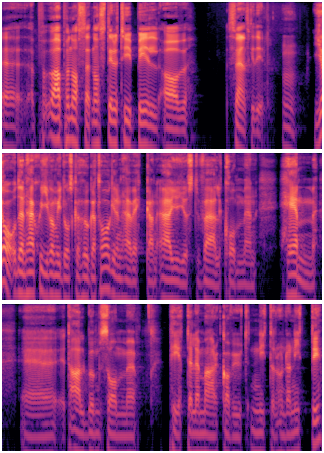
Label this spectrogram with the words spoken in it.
Eh, på, ja, på något sätt, någon stereotyp bild av svensk idyll. Mm. Ja, och den här skivan vi då ska hugga tag i den här veckan är ju just Välkommen Hem. Eh, ett album som eh, Peter Lemark gav ut 1990.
